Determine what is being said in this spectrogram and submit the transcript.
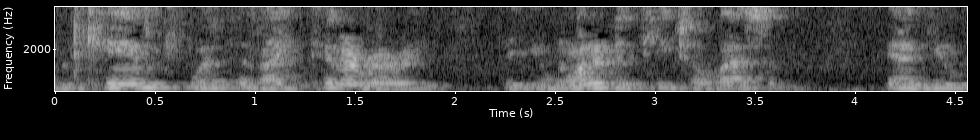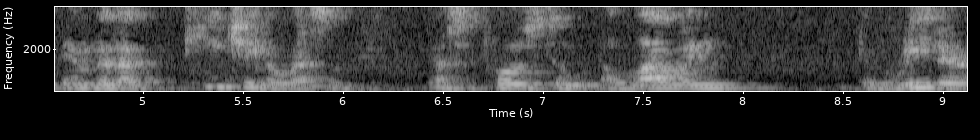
You came with an itinerary that you wanted to teach a lesson, and you ended up teaching a lesson as opposed to allowing the reader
